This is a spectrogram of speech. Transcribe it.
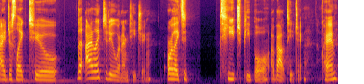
I just like to that I like to do when I'm teaching or like to teach people about teaching. Okay.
